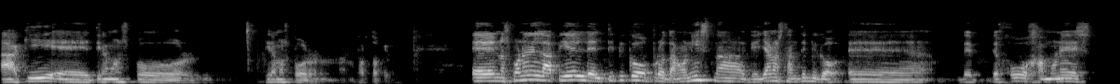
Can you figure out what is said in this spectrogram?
aquí eh, tiramos por tiramos por, por Tokio. Eh, nos ponen en la piel del típico protagonista, que ya no es tan típico, eh, de, de juego jamonés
